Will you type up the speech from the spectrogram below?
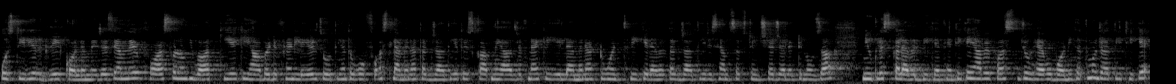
पोस्टीरियर ग्रे कॉलम में। जैसे हमने फ़र्स्ट वालों की बात की है कि यहाँ पे डिफरेंट लेयर्स होती हैं तो वो फ़र्स्ट लेमिना तक जाती है तो इसका आपने याद रखना है कि ये लेमिना टू एंड थ्री के लेवल तक जाती है, जिसे हम सब्सटेंशिया जेलेटिनोजा न्यूक्लियस का लेवल भी कहते हैं, ठीक है? यहाँ पे फ़र्स्ट जो है वो बॉडी खत्म हो जाती है, ठीक है?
